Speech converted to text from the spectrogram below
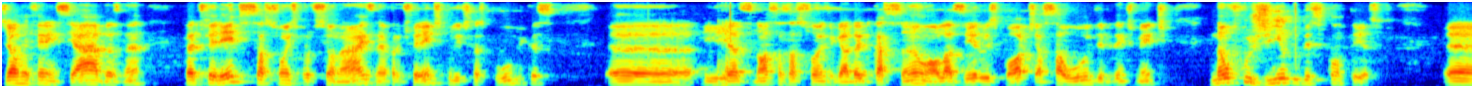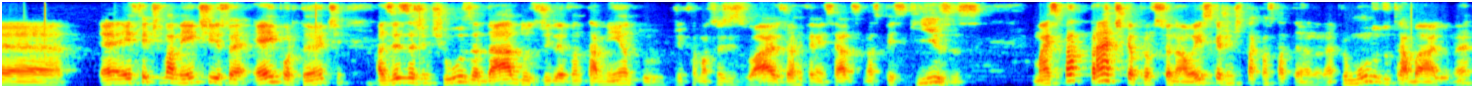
georreferenciadas, né, para diferentes ações profissionais, né, para diferentes políticas públicas, uh, e as nossas ações ligadas à educação, ao lazer, ao esporte, à saúde, evidentemente, não fugindo desse contexto. É, é efetivamente isso é, é importante. Às vezes a gente usa dados de levantamento de informações visuais, já referenciadas nas pesquisas, mas para a prática profissional, é isso que a gente está constatando, né? para o mundo do trabalho, né?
